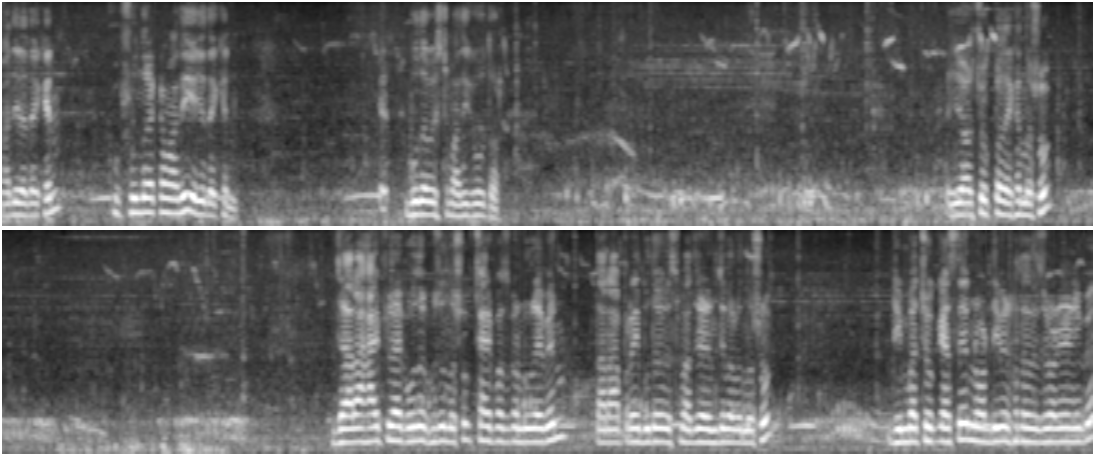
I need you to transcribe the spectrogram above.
মাদিরা দেখেন, খুব সুন্দর একটা মাদি, এই যে দেখেন বুদাপেস্ট মাদি কৌতর এই চোখটা দেখেন দর্শক যারা হাই ফ্লাই কবুতর খুঁজুন দর্শক, চার পাঁচ ঘণ্টা উড়াইবেন তারা আপনার বুদাপেস্ট মাদিরা নিতে পারবেন, দর্শক। ডিম্বা চোখে আছে নর্থ দ্বীপের সাথে জড়িয়ে নিবে।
